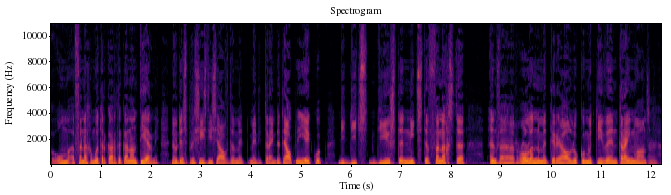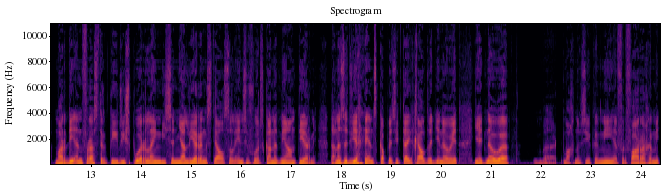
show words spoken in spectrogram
om 'n vinnige motorkar te kan hanteer nie. Nou dis presies dieselfde met met die trein. Dit help nie jy koop die duurste, nuutste, vinnigste in uh, rollende materiaal, lokomotiewe en treinwaans, mm. maar die infrastruktuur, die spoorlyn, die signaleringsstelsel ensovoorts kan dit nie hanteer nie. Dan is dit weer eens kapasiteit geld wat jy nou het. Jy het nou 'n uh, ek mag nou seker nie 'n vervaardiger nie,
